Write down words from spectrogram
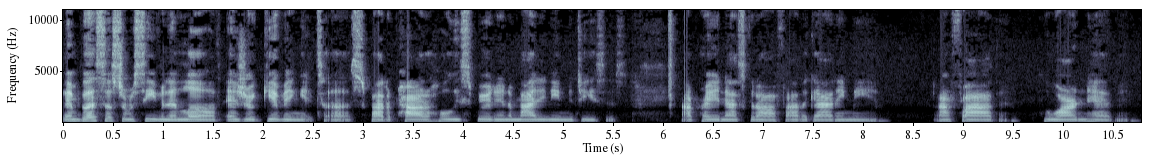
And bless us to receive it in love as you're giving it to us by the power of the Holy Spirit in the mighty name of Jesus. I pray and ask it all, Father God. Amen. Our Father, who art in heaven,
